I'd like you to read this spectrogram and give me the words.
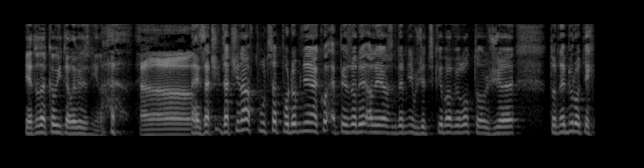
Je to takový televizní, ne? Uh... ne zač, začíná v půlce podobně jako epizody Alias, kde mě vždycky bavilo to, že to nebylo těch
